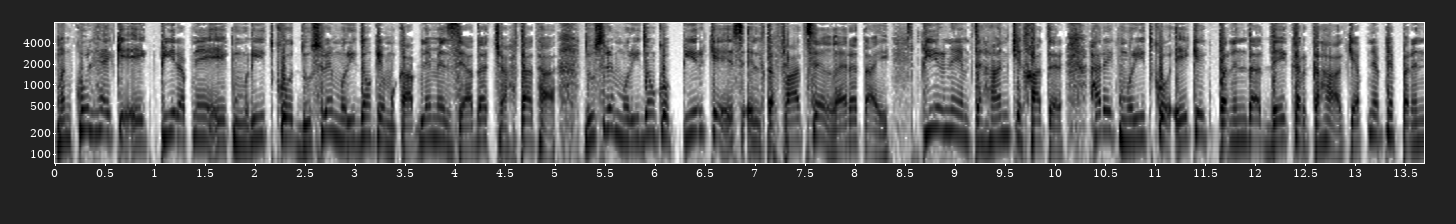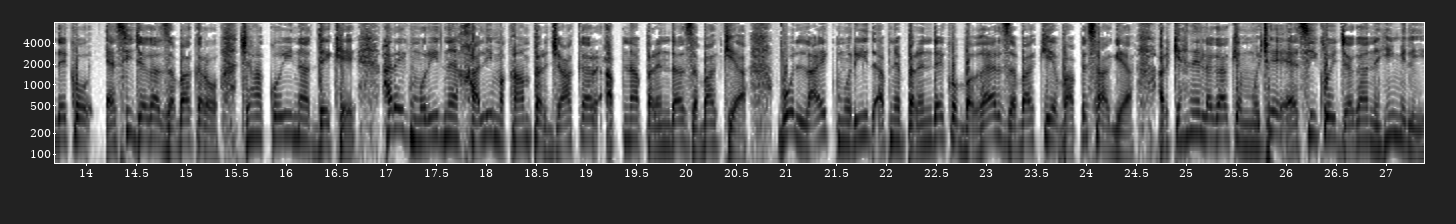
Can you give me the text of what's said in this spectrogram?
منقول ہے کہ ایک پیر اپنے ایک مرید کو دوسرے مریدوں کے مقابلے میں زیادہ چاہتا تھا۔ دوسرے مریدوں کو پیر کے اس التفاط سے غیرت آئی۔ پیر نے امتحان کی خاطر ہر ایک مرید کو ایک ایک پرندہ دے کر کہا کہ اپنے اپنے پرندے کو ایسی جگہ ذبح کرو جہاں کوئی نہ دیکھے۔ ہر ایک مرید نے خالی مقام پر جا کر اپنا پرندہ ذبح کیا۔ وہ لائق مرید اپنے پرندے کو بغیر ذبح کیے واپس آ گیا اور کہنے لگا کہ مجھے ایسی کوئی جگہ نہیں ملی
